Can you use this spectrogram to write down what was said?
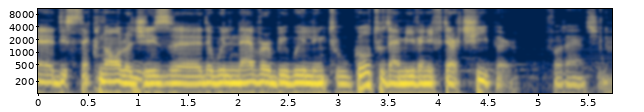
uh, these technologies, uh, they will never be willing to go to them even if they're cheaper potentially.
